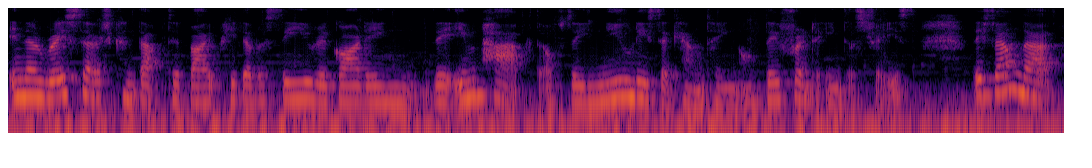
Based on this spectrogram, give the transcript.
in a research conducted by PwC regarding the impact of the new lease accounting on different industries, they found that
